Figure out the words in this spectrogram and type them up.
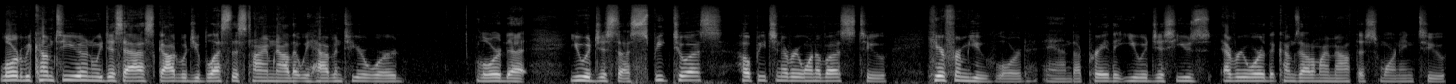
Lord, we come to you and we just ask, God, would you bless this time now that we have into your word? Lord, that you would just uh, speak to us, help each and every one of us to hear from you, Lord. And I pray that you would just use every word that comes out of my mouth this morning to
